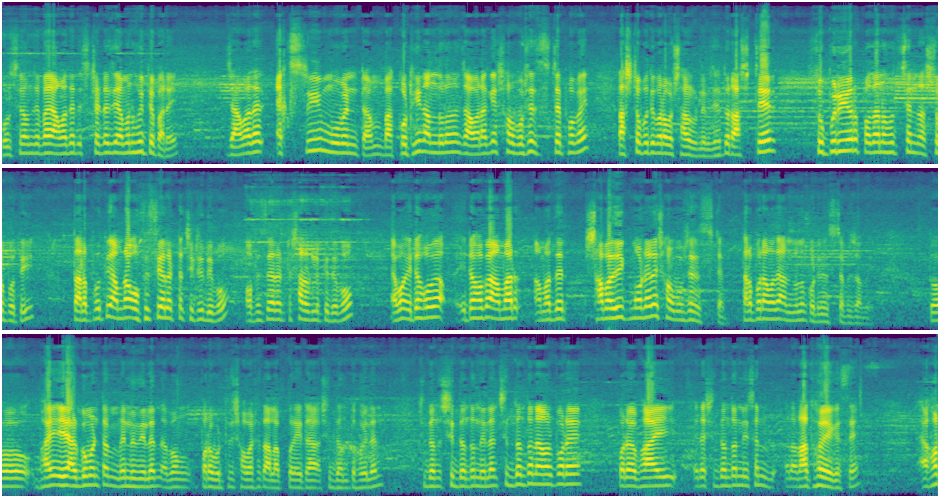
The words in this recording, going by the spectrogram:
বলছিলাম যে, ভাই, আমাদের স্ট্র্যাটেজি এমন হইতে পারে যে, আমাদের এক্সট্রিম মুভমেন্টাম বা কঠিন আন্দোলনে যাওয়ার আগে সর্বশেষ স্টেপ হবে রাষ্ট্রপতি বরাবর স্মারকলিপি যেহেতু রাষ্ট্রের সুপিরিয়র প্রধান হচ্ছেন রাষ্ট্রপতি, তার প্রতি আমরা অফিসিয়াল একটা চিঠি দেবো অফিসিয়াল একটা স্মারকলিপি দেবো এবং এটা হবে এটা হবে আমার, আমাদের স্বাভাবিক মডেলের সর্বশেষ স্টেপ তারপরে আমাদের আন্দোলন কঠিন স্টেপে যাবে। তো ভাই, এই আর্গুমেন্টটা মেনে নিলেন এবং পরবর্তীতে সবার সাথে আলাপ করে এটা সিদ্ধান্ত হইলেন, সিদ্ধান্ত সিদ্ধান্ত নিলেন। সিদ্ধান্ত নেওয়ার পরে পরে ভাই, এটা সিদ্ধান্ত নিয়েছেন, রাত হয়ে গেছে। এখন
